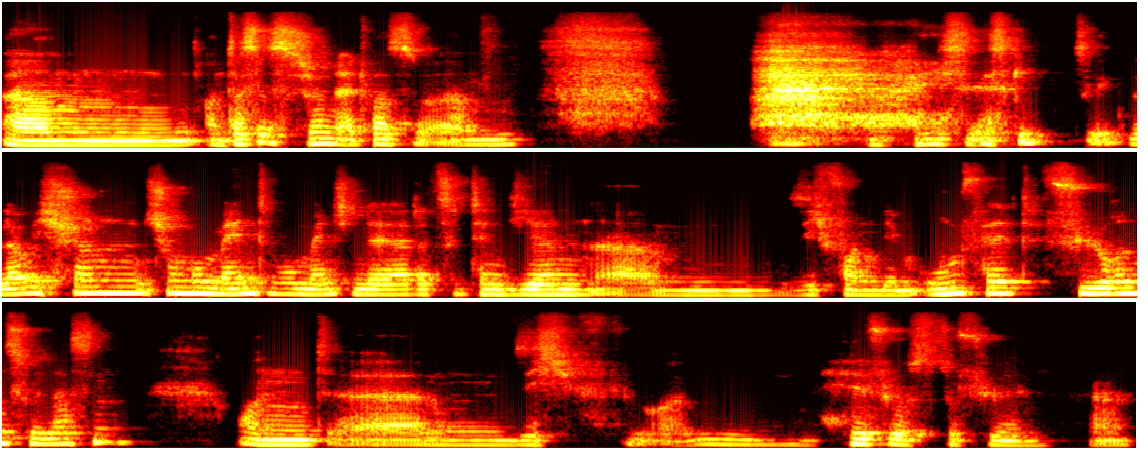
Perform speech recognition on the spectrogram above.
Ähm, und das ist schon etwas, ähm, es, es, gibt, glaube ich, schon, schon Momente, wo Menschen dazu tendieren, ähm, sich von dem Umfeld führen zu lassen und ähm, sich ähm, hilflos zu fühlen. Ja.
